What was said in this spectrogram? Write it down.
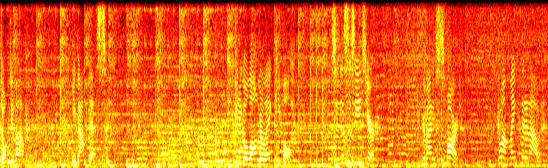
Don't give up. You got this. Can you go longer leg, people? See, this is easier. Your body's smart. Come on, lengthen it out.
